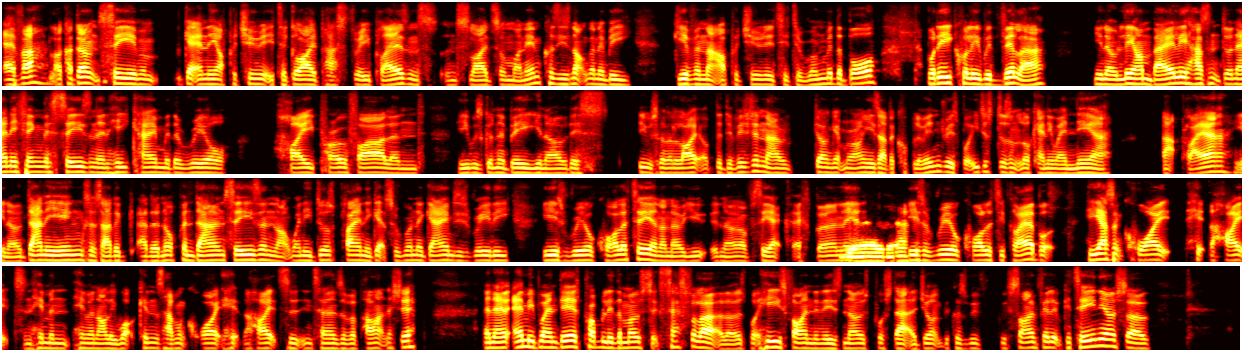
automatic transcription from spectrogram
ever. Like I don't see him getting the opportunity to glide past three players and, and slide someone in because he's not going to be given that opportunity to run with the ball. But equally with Villa, you know, Leon Bailey hasn't done anything this season, and he came with a real high profile, and he was going to be, you know, this. He was going to light up the division. Now, don't get me wrong, he's had a couple of injuries, but he just doesn't look anywhere near that player. You know, Danny Ings has had a, had an up and down season. Like when he does play and he gets a run of games, he's really he is real quality. And I know you, you know, obviously ex, ex Burnley, yeah, yeah. he's a real quality player, but he hasn't quite hit the heights, and him and him and Ollie Watkins haven't quite hit the heights in terms of a partnership. And then Emi Buendia is probably the most successful out of those, but he's finding his nose pushed out of joint because we've we've signed Philip Coutinho. So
